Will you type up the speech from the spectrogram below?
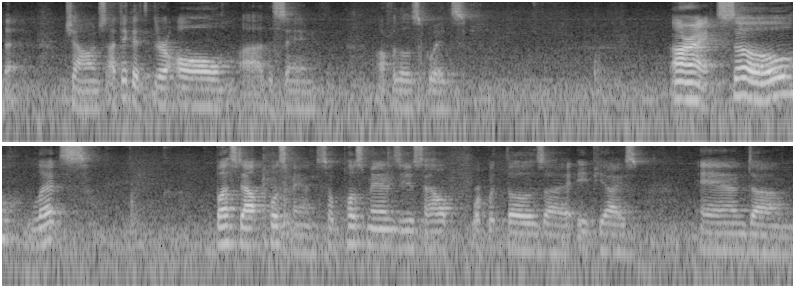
that challenge. I think they're all uh, the same uh, for those squids. All right, so let's bust out Postman. So Postman is used to help work with those uh, APIs, and um,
